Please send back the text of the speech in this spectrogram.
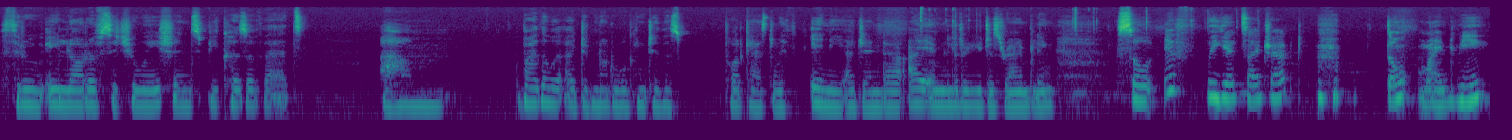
through a lot of situations because of that. Um, by the way, I did not walk into this podcast with any agenda. I am literally just rambling. So if we get sidetracked, don't mind me.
